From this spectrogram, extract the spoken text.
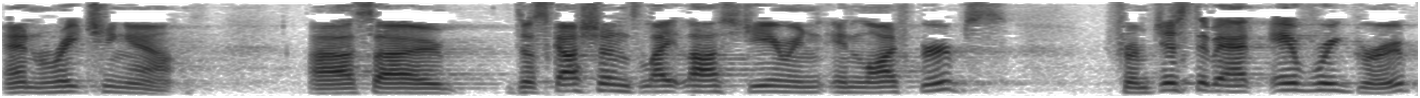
and reaching out. Uh, so discussions late last year in, in life groups from just about every group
